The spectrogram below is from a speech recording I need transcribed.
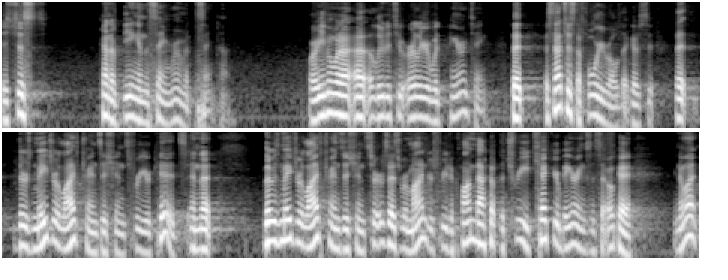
It's just kind of being in the same room at the same time. Or even what I alluded to earlier with parenting, that it's not just a four year old that goes through, that there's major life transitions for your kids, and that those major life transitions serves as reminders for you to climb back up the tree, check your bearings, and say, okay, you know what?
